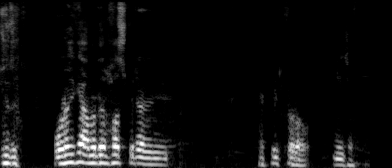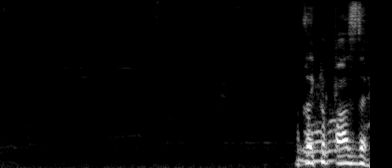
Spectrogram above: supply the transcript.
যদি ওনাকে আমাদের হসপিটালে অ্যাডমিট করো, নিয়ে আপনি একটু পাস দেন।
